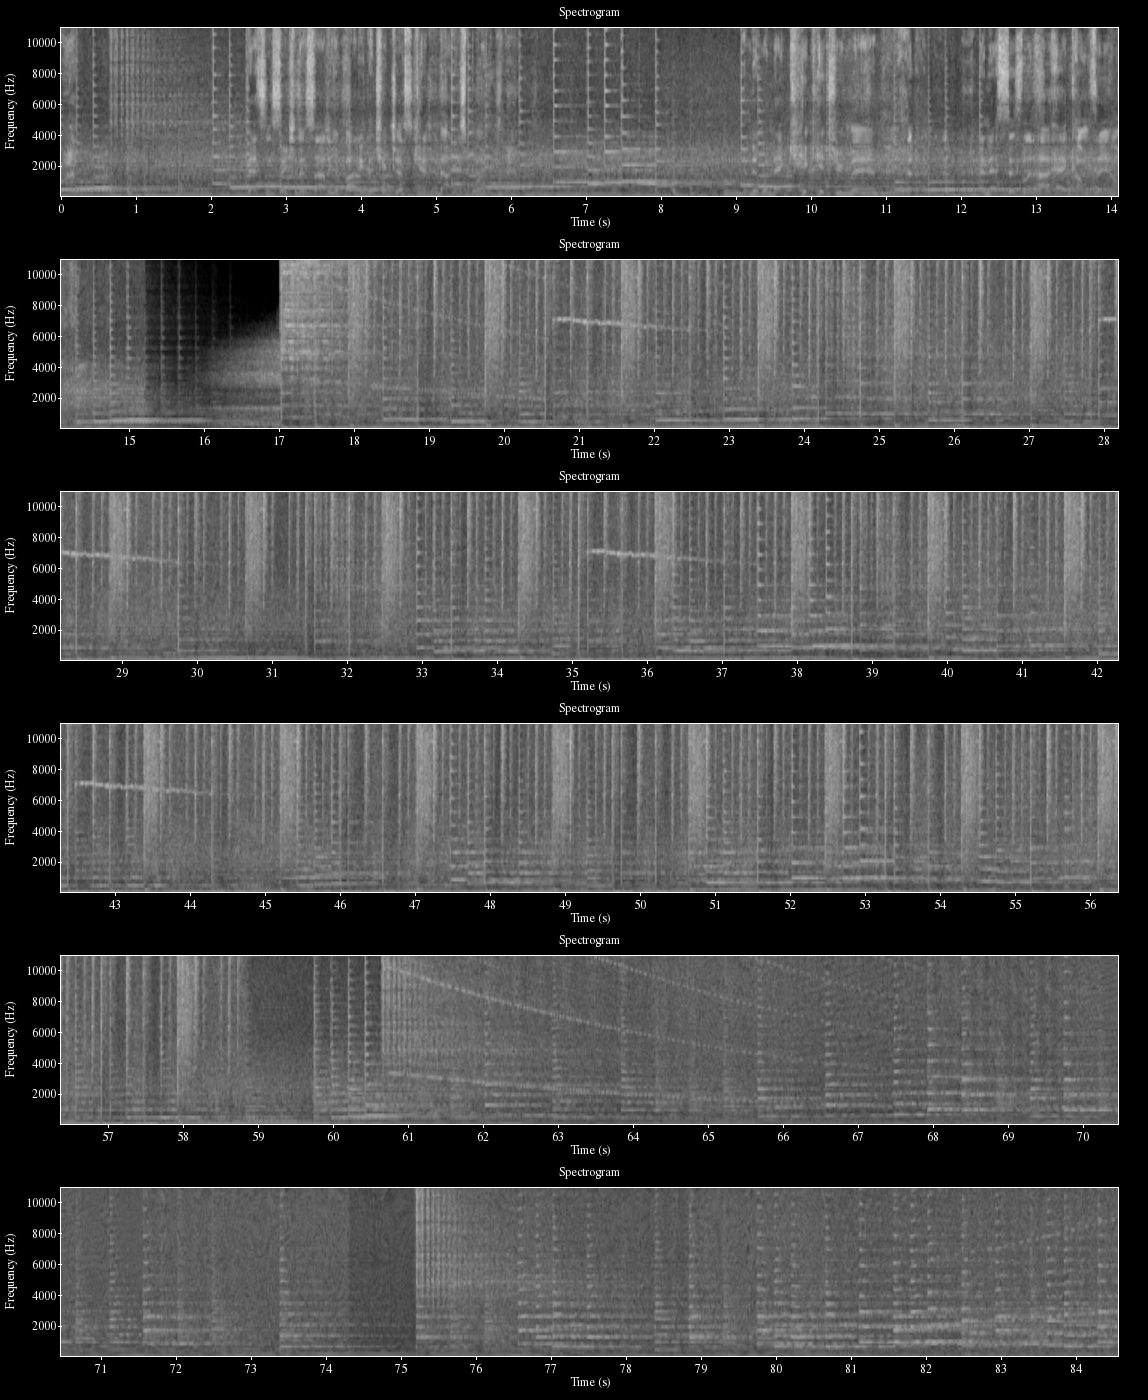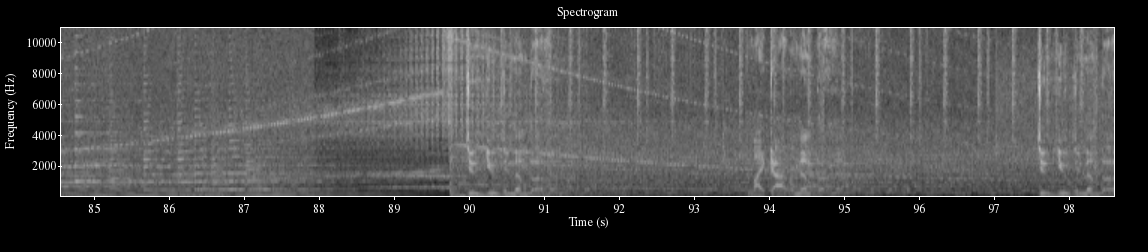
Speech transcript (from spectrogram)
That sensation inside of your body that you just cannot explain. And then when that kick hits you, man, and that sizzling hi hat comes in. Do you remember? Like I remember. Do you remember?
